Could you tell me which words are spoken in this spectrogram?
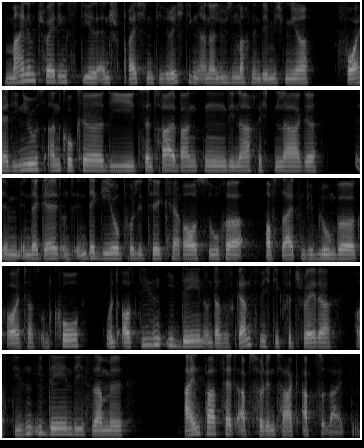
meinem Trading-Stil entsprechend die richtigen Analysen machen, indem ich mir vorher die News angucke, die Zentralbanken, die Nachrichtenlage im, in der Geld- und in der Geopolitik heraussuche, auf Seiten wie Bloomberg, Reuters und Co. Und aus diesen Ideen, und das ist ganz wichtig für Trader, aus diesen Ideen, die ich sammle, ein paar Setups für den Tag abzuleiten.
